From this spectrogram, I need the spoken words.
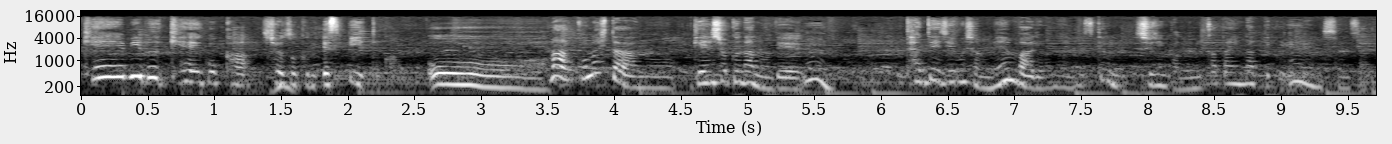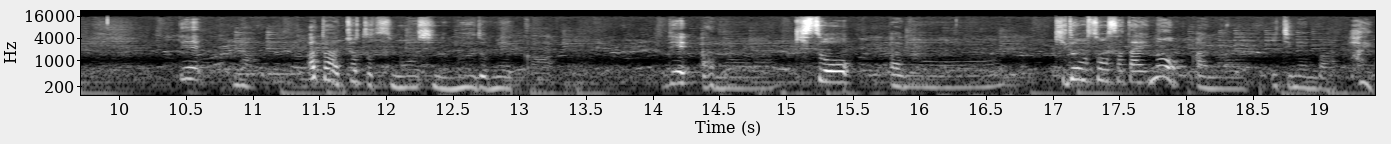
警備部警護課所属の SP とか、おお。まあこの人はあの現職なので、うん。探偵事務所のメンバーではないんですけど主人公の味方になってくれるような存在、で、まあ、あとはちょっとつもしのムードメーカーであの機捜あの機動捜査隊のあの一メンバー。はい。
